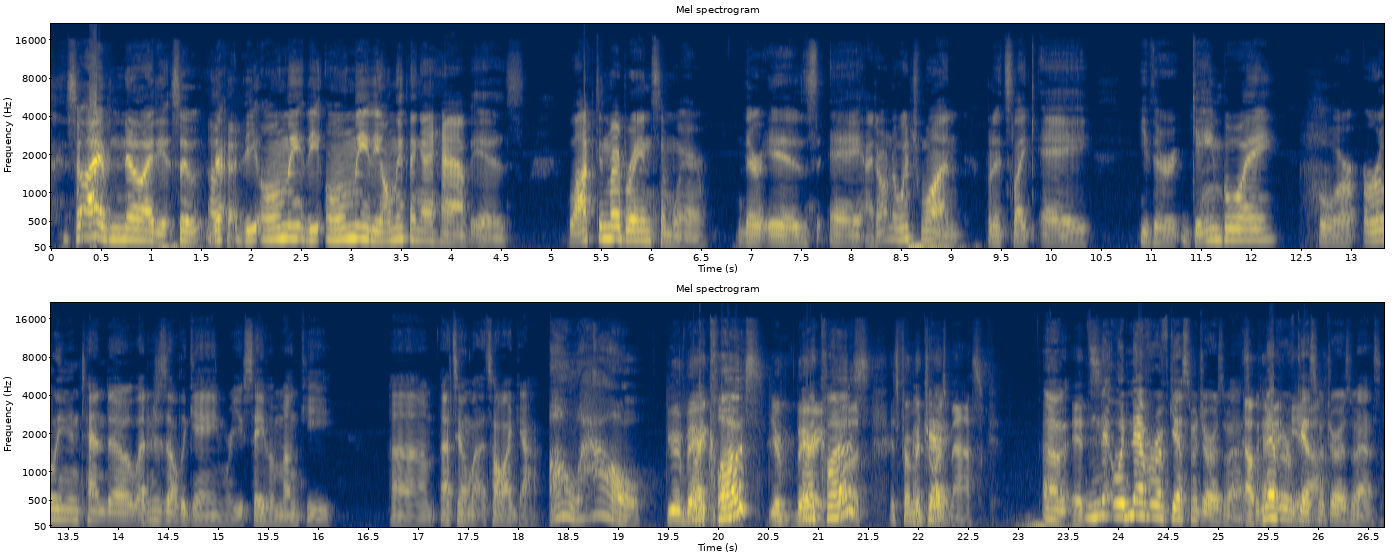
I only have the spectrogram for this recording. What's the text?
so I have no idea. So the, the only the only the only thing I have is locked in my brain somewhere. There is a I don't know which one, but it's like a either Game Boy or early Nintendo Legend of Zelda game where you save a monkey. Um, that's the only, that's all I got. Oh wow, you're very I close? You're very close? close? It's from Majora's Okay. Mask. Oh, It's- ne- would never have guessed Majora's Mask. would never have guessed. Majora's Mask.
